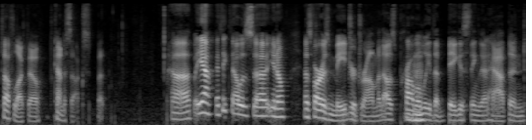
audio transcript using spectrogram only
tough luck though. Kind of sucks, but uh, but yeah, I think that was uh, you know as far as major drama, that was probably the biggest thing that happened.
